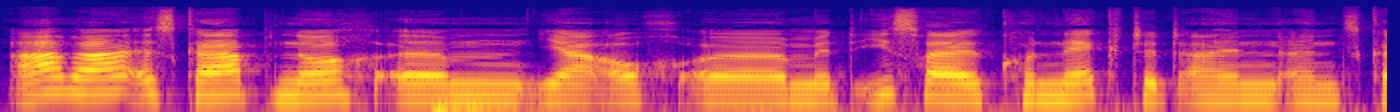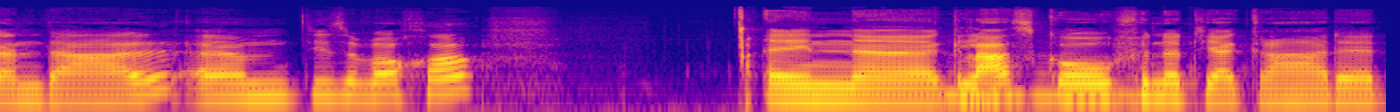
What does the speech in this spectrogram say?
Aber es gab noch, ähm, ja, auch äh, mit Israel Connected einen Skandal ähm, diese Woche. In äh, Glasgow mhm. findet ja gerade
